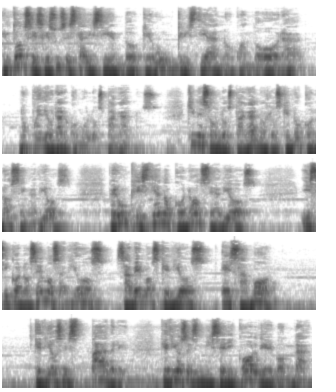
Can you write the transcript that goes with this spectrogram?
Entonces Jesús está diciendo que un cristiano cuando ora no puede orar como los paganos. ¿Quiénes son los paganos? Los que no conocen a Dios. Pero un cristiano conoce a Dios. Y si conocemos a Dios, sabemos que Dios es amor, que Dios es Padre, que Dios es misericordia y bondad.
